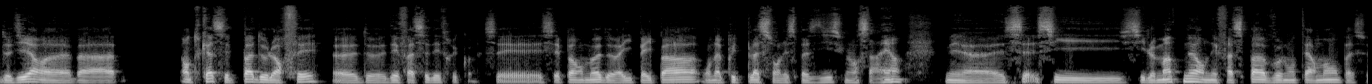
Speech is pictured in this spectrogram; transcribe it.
de dire, bah, en tout cas, c'est pas de leur fait de d'effacer des trucs. Quoi. C'est c'est pas en mode ils payent pas, on n'a plus de place sur l'espace disque, j'en sais rien. Mais si si le mainteneur n'efface pas volontairement parce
